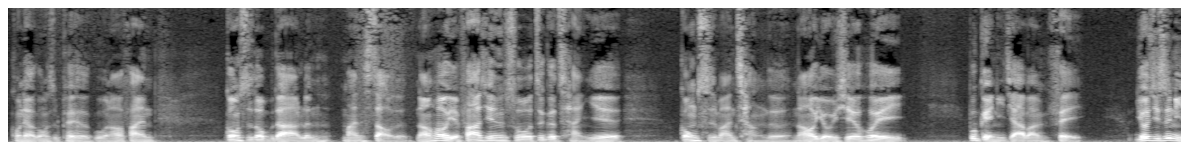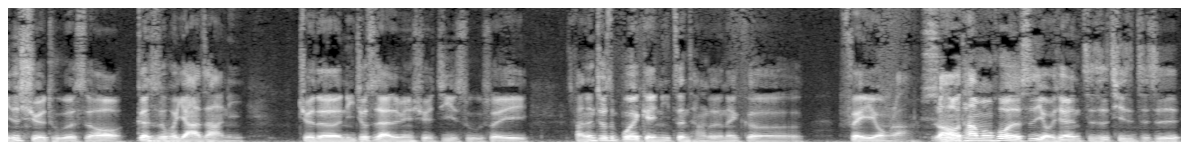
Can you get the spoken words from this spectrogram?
空调公司配合过，然后发现公司都不大，人蛮少的。然后也发现说这个产业工时蛮长的，然后有一些会不给你加班费，尤其是你是学徒的时候，更是会压榨你，觉得你就是来这边学技术，所以反正就是不会给你正常的那个费用啦。然后他们或者是有些人只是其实只是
